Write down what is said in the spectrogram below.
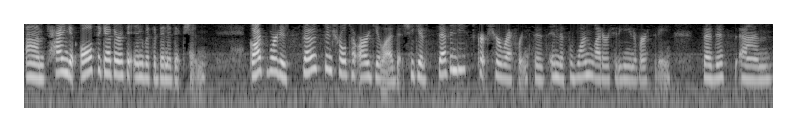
um, tying it all together at the end with a benediction. God's word is so central to Argula that she gives 70 scripture references in this one letter to the university. So this, um,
